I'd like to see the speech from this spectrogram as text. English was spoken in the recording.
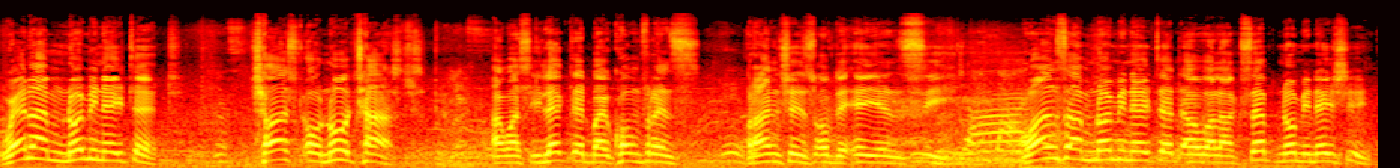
when I'm nominated, charged or no charged, I was elected by conference branches of the ANC. Once I'm nominated, I will accept nomination.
